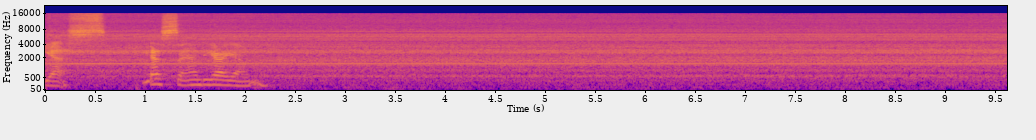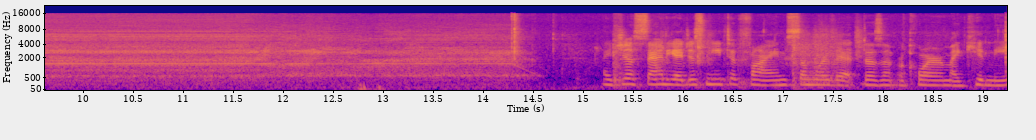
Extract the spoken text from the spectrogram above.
Yes. Yes, Sandy, I am. I just, Sandy, I just need to find somewhere that doesn't require my kidney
